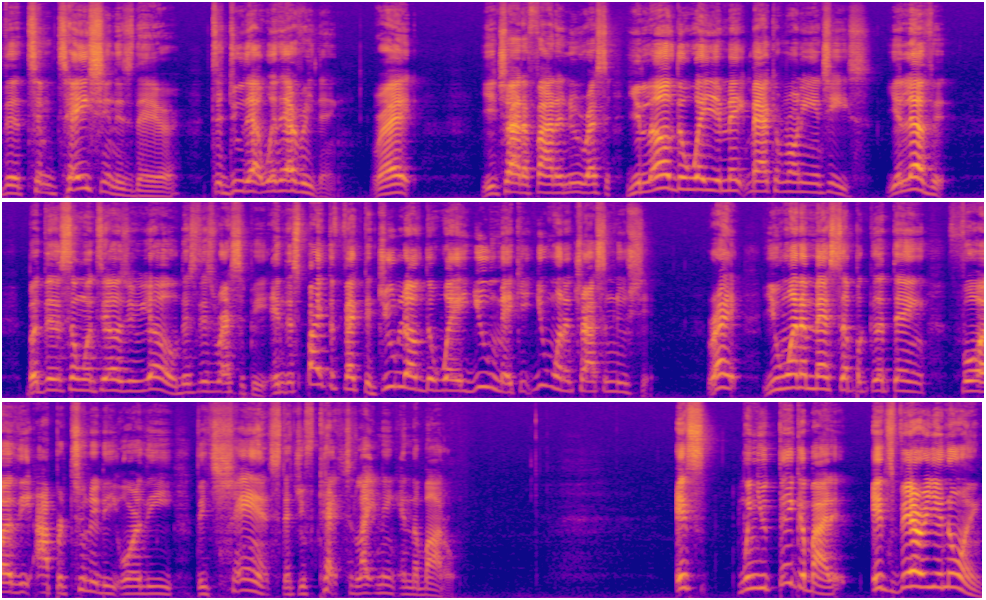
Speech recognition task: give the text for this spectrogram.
the temptation is there to do that with everything right you try to find a new recipe you love the way you make macaroni and cheese you love it but then someone tells you, yo, this this recipe. And despite the fact that you love the way you make it, you want to try some new shit. Right? You want to mess up a good thing for the opportunity or the the chance that you've catch lightning in the bottle. It's when you think about it, it's very annoying.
